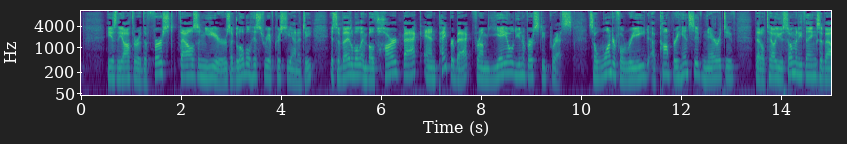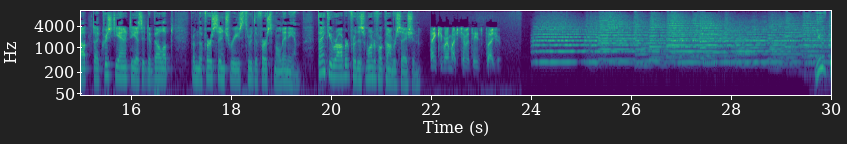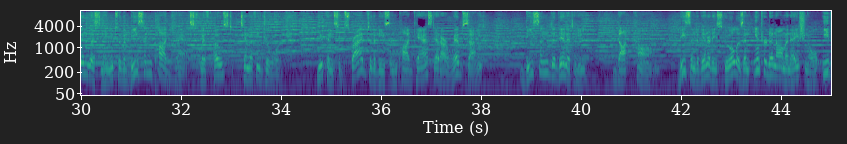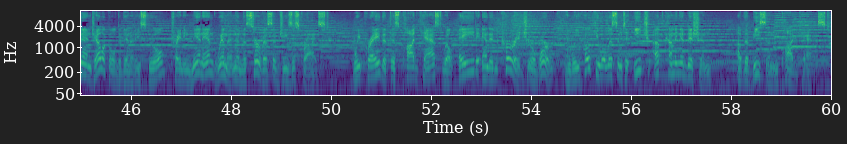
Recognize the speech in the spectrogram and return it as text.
He is the author of The First Thousand Years, A Global History of Christianity. It's available in both hardback and paperback from Yale University Press. It's a wonderful read, a comprehensive narrative that'll tell you so many things about uh, Christianity as it developed from the first centuries through the first millennium. Thank you, Robert, for this wonderful conversation. Thank much, Timothy. It's a pleasure. You've been listening to the Beeson Podcast with host Timothy George. You can subscribe to the Beeson Podcast at our website, beesondivinity.com. Beeson Divinity School is an interdenominational evangelical divinity school training men and women in the service of Jesus Christ. We pray that this podcast will aid and encourage your work, and we hope you will listen to each upcoming edition of the Beeson Podcast.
